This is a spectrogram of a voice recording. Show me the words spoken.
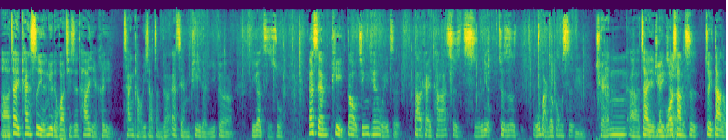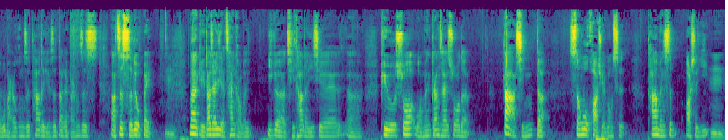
啊、再看市盈率的话，其实它也可以参考一下整个 S M P 的一个一个指数。S M P 到今天为止，大概它是十六，就是五百个公司，嗯，全呃在美国上市最大的五百个公司，它的也是大概百分之十啊，这十六倍。嗯，那给大家也参考了一个其他的一些呃，譬如说我们刚才说的大型的生物化学公司，他们是二十一，嗯，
